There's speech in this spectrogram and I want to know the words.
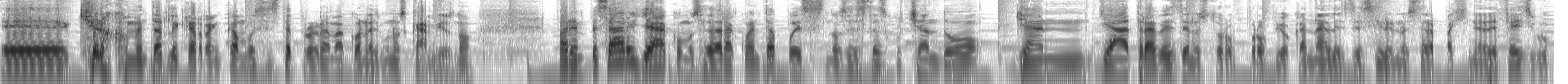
eh, quiero comentarle que arrancamos este programa con algunos cambios, ¿no? Para empezar, ya como se dará cuenta, pues nos está escuchando ya, ya a través de nuestro propio canal, es decir, en nuestra página de Facebook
